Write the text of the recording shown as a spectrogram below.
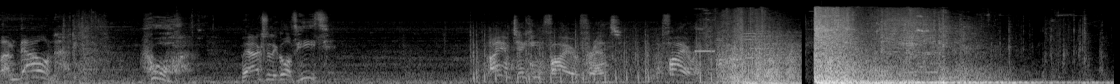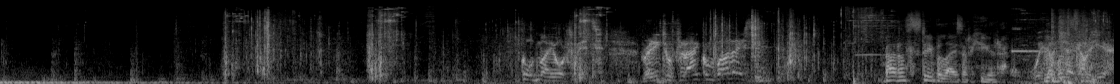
I'm down. Whew. We actually got heat. I am taking fire, friends. Firing. Got. Ready to fly, compadres? Barrel stabilizer here. We can check out here.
